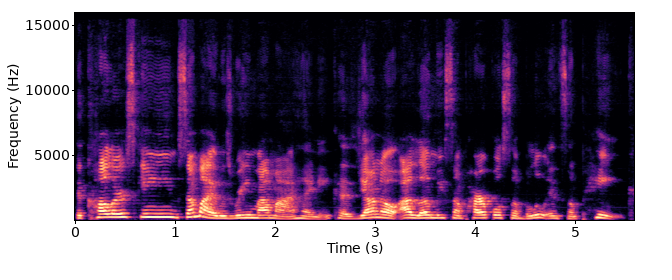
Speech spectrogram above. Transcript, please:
The color scheme, somebody was reading my mind, honey, because y'all know I love me some purple, some blue, and some pink.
